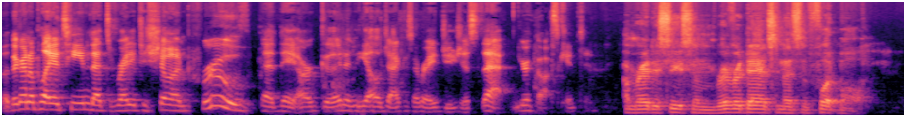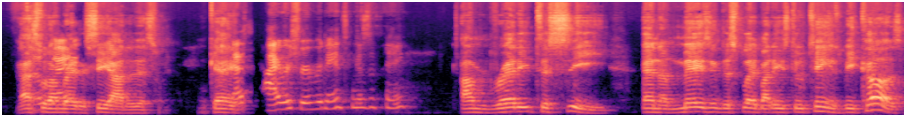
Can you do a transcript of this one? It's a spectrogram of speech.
but they're going to play a team that's ready to show and prove that they are good, and the Yellow Jackets are ready to do just that. Your thoughts, Kenton? I'm ready to see some river dancing and some football. That's okay. what I'm ready to see out of this one. Okay. That's Irish river dancing is a thing. I'm ready to see an amazing display by these two teams because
